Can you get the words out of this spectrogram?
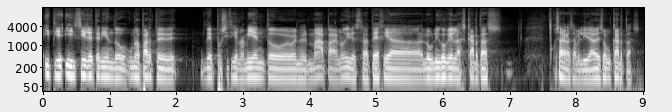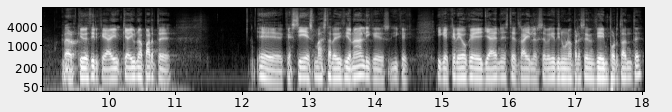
Y, sigue teniendo una parte de, de posicionamiento en el mapa, ¿no? Y de estrategia. Lo único que las cartas. O sea, las habilidades son cartas. Claro. Quiero decir que hay, que hay una parte eh, que sí es más tradicional y que, y, que, y que creo que ya en este tráiler se ve que tiene una presencia importante.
